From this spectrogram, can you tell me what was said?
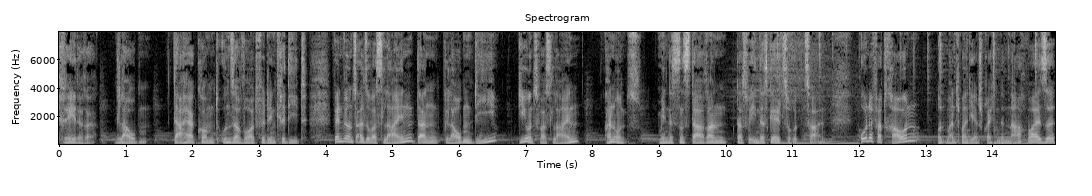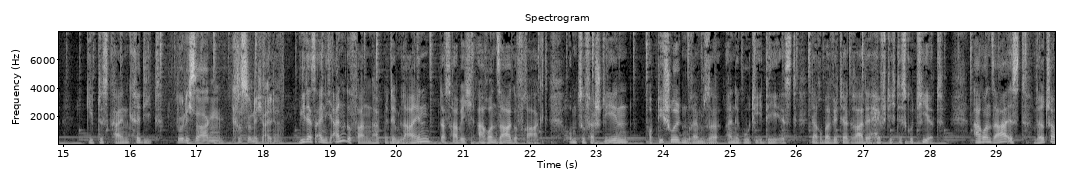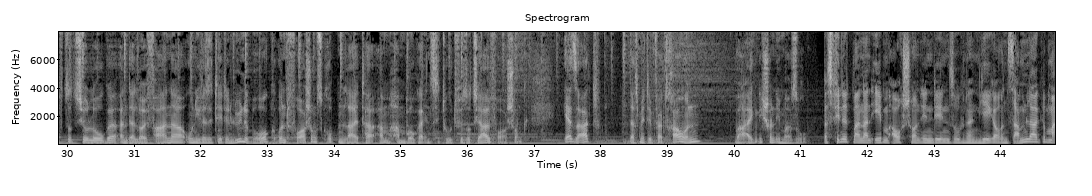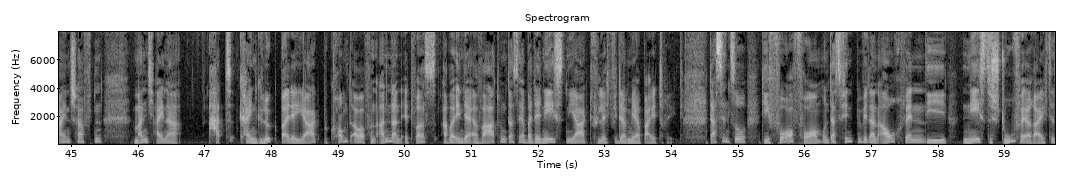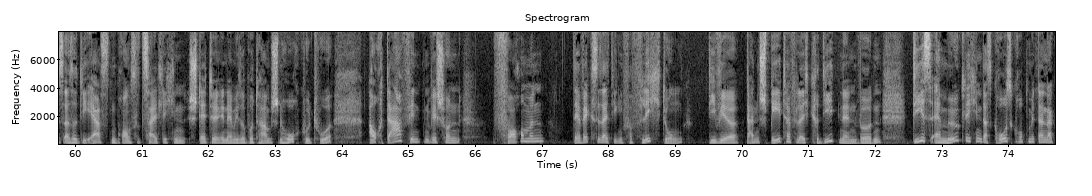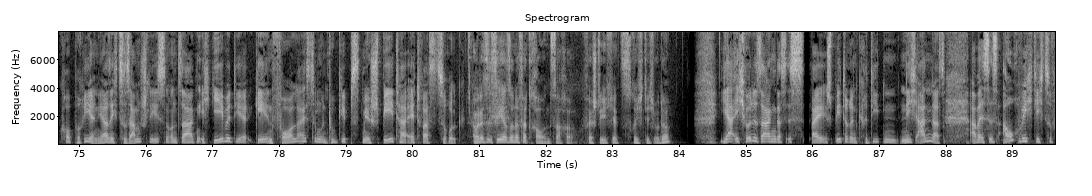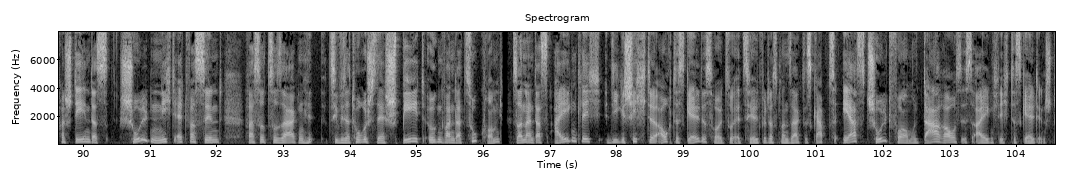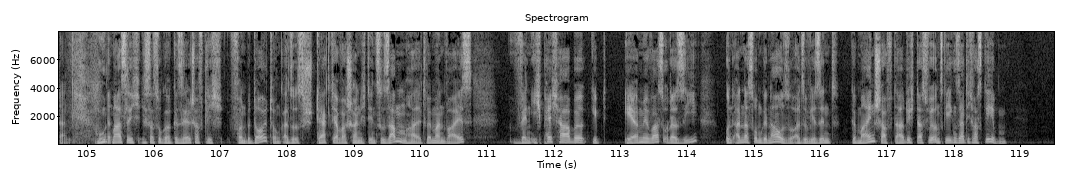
Credere, Glauben. Daher kommt unser Wort für den Kredit. Wenn wir uns also was leihen, dann glauben die, die uns was leihen, an uns. Mindestens daran, dass wir ihnen das Geld zurückzahlen. Ohne Vertrauen und manchmal die entsprechenden Nachweise gibt es keinen Kredit. Würde ich sagen, kriegst du nicht, Alter. Wie das eigentlich angefangen hat mit dem Laien, das habe ich Aaron Saar gefragt, um zu verstehen, ob die Schuldenbremse eine gute Idee ist. Darüber wird ja gerade heftig diskutiert. Aaron Saar ist Wirtschaftssoziologe an der Leuphana Universität in Lüneburg und Forschungsgruppenleiter am Hamburger Institut für Sozialforschung. Er sagt, das mit dem Vertrauen war eigentlich schon immer so. Das findet man dann eben auch schon in den sogenannten Jäger- und Sammlergemeinschaften. Manch einer hat kein Glück bei der Jagd, bekommt aber von anderen etwas, aber in der Erwartung, dass er bei der nächsten Jagd vielleicht wieder mehr beiträgt. Das sind so die Vorformen und das finden wir dann auch, wenn die nächste Stufe erreicht ist, also die ersten bronzezeitlichen Städte in der mesopotamischen Hochkultur. Auch da finden wir schon Formen der wechselseitigen Verpflichtung, die wir dann später vielleicht Kredit nennen würden, die es ermöglichen, dass Großgruppen miteinander kooperieren, ja, sich zusammenschließen und sagen, ich gebe dir, gehe in Vorleistung und du gibst mir später etwas zurück. Aber das ist eher so eine Vertrauenssache, verstehe ich jetzt richtig, oder? Ja, ich würde sagen, das ist bei späteren Krediten nicht anders. Aber es ist auch wichtig zu verstehen, dass Schulden nicht etwas sind, was sozusagen zivilisatorisch sehr spät irgendwann dazukommt, sondern dass eigentlich die Geschichte auch des Geldes heute so erzählt wird, dass man sagt, es gab zuerst Schuldform und daraus ist eigentlich das Geld entstanden. Mutmaßlich ist das sogar gesellschaftlich von Bedeutung. Also es stärkt ja wahrscheinlich den Zusammenhalt, wenn man weiß, wenn ich Pech habe, gibt er mir was oder sie und andersrum genauso. Also wir sind Gemeinschaft dadurch, dass wir uns gegenseitig was geben.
